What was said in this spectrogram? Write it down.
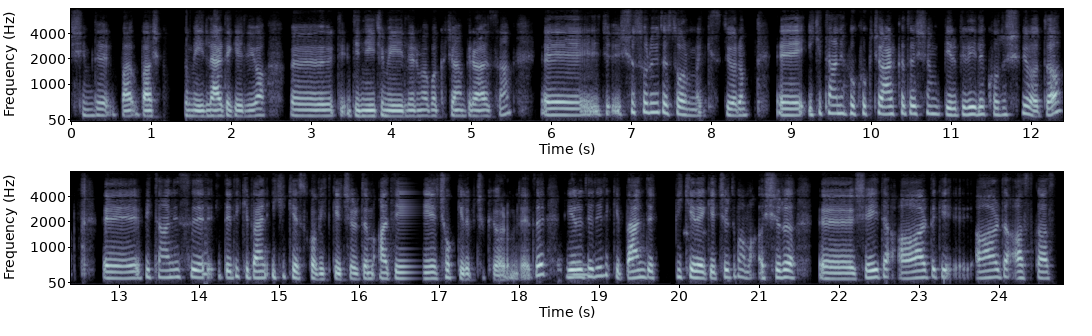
şimdi başka mailler de geliyor. E, dinleyici maillerime bakacağım birazdan. E, şu soruyu da sormak istiyorum. E, iki tane hukukçu arkadaşım birbiriyle konuşuyordu. E, bir tanesi dedi ki ben iki kez Covid geçirdim. Adliyeye çok girip çıkıyorum dedi. Diğeri de dedi ki ben de bir kere geçirdim ama aşırı e, şeyde ağırdı, ağırdı az kalsın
